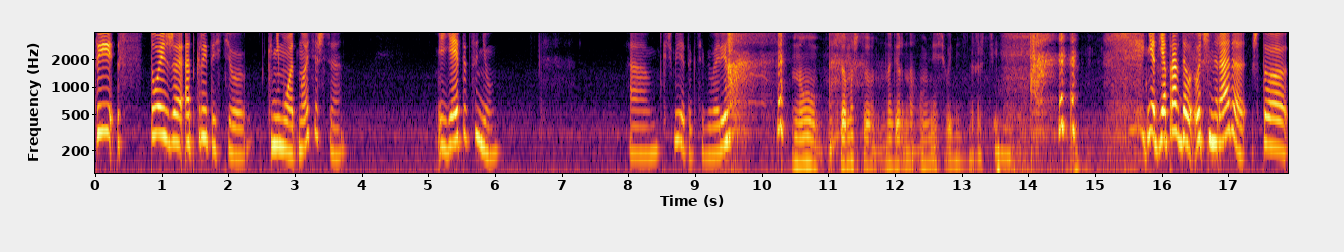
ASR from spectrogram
ты с той же открытостью к нему относишься, и я это ценю. А, к чему я так тебе говорила? Ну, потому что, наверное, у меня сегодня день рождения. Нет, я правда очень рада, что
